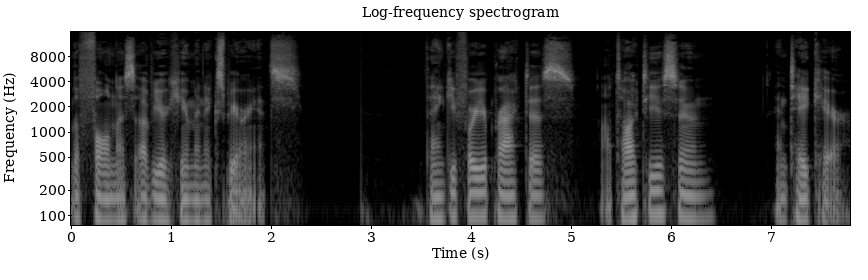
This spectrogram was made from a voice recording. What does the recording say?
the fullness of your human experience. Thank you for your practice. I'll talk to you soon, and take care.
